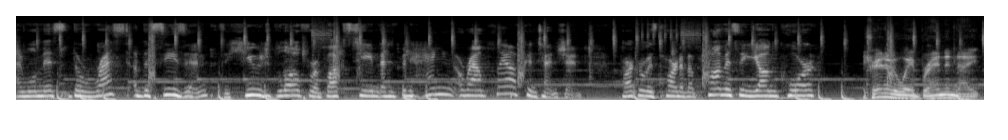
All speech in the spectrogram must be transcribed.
and will miss the rest of the season. It's a huge blow for a Bucks team that has been hanging around playoff contention. Parker was part of a promising young core. They traded away Brandon Knight,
